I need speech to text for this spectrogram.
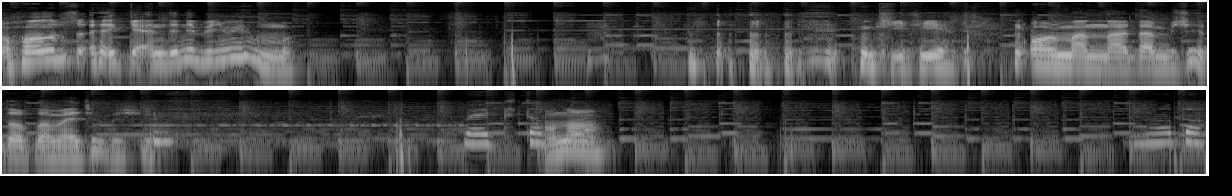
Oğlum sen kendini bilmiyor mu? Gidiyor. Ormanlardan bir şey toplamaya çalışıyor. Belki topla. Ana Oldu?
